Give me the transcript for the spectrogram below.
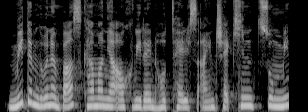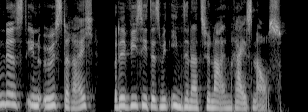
Mit dem grünen Pass kann man ja auch wieder in Hotels einchecken, zumindest in Österreich. Oder wie sieht es mit internationalen Reisen aus?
